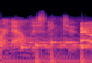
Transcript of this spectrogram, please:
are now listening to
